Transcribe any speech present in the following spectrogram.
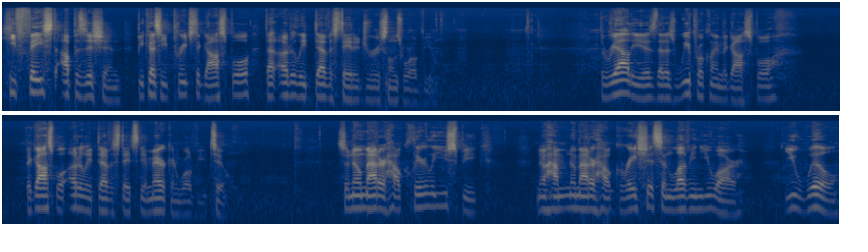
He faced opposition because he preached a gospel that utterly devastated Jerusalem's worldview. The reality is that as we proclaim the gospel, the gospel utterly devastates the American worldview too. So, no matter how clearly you speak, no, how, no matter how gracious and loving you are, you will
